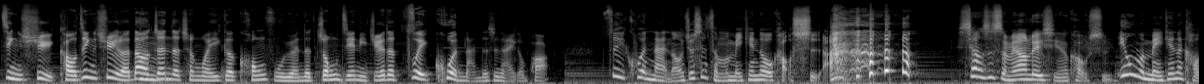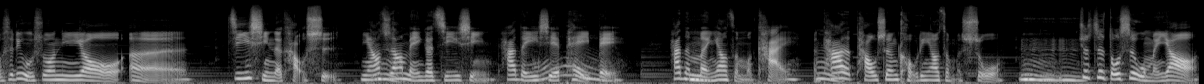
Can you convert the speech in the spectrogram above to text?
进去考进去了，到真的成为一个空服员的中间，你觉得最困难的是哪一个 part？最困难哦，就是怎么每天都有考试啊。像是什么样类型的考试？因为我们每天的考试，例如说你有呃机型的考试，你要知道每一个机型它的一些配备，它的门要怎么开，嗯。它的逃生口令要怎么说，嗯嗯，就这都是我们要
